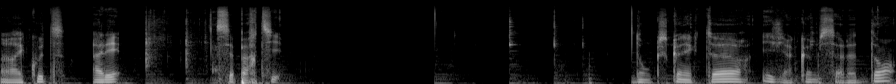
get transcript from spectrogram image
Alors écoute, allez, c'est parti. Donc ce connecteur, il vient comme ça là-dedans.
